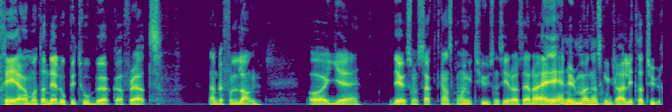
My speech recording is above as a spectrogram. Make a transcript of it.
Treeren måtte han dele opp i to bøker fordi at den ble for lang. Og eh, det er jo som sagt ganske mange tusen sider. Så jeg er enig, du må være ganske glad i litteratur.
